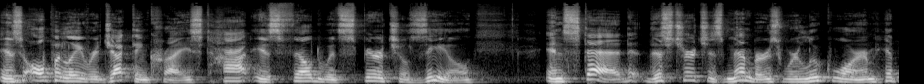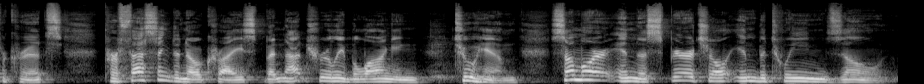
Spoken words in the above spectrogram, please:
is openly rejecting Christ, hot is filled with spiritual zeal. Instead, this church's members were lukewarm hypocrites professing to know Christ, but not truly belonging to Him, somewhere in the spiritual in between zone.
